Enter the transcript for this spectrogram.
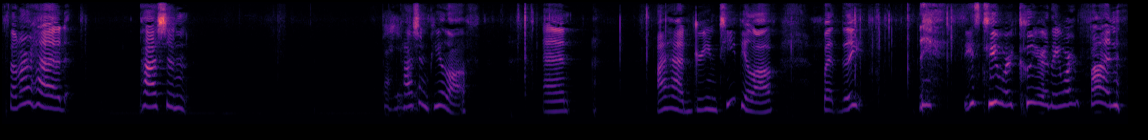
Summer had passion passion peel off, and I had green tea peel off. But the, the these two were clear; they weren't fun.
